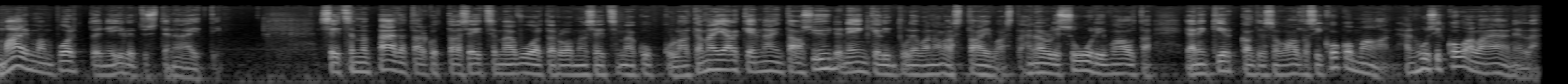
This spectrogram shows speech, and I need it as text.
Maailman porttojen ja iljetysten äiti. Seitsemän päätä tarkoittaa seitsemää vuorta, Rooman seitsemää kukkulaa. Tämän jälkeen näin taas yhden enkelin tulevan alas taivaasta. Hänellä oli suuri valta ja hänen kirkkautensa valtasi koko maan. Hän huusi kovalla äänellä,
